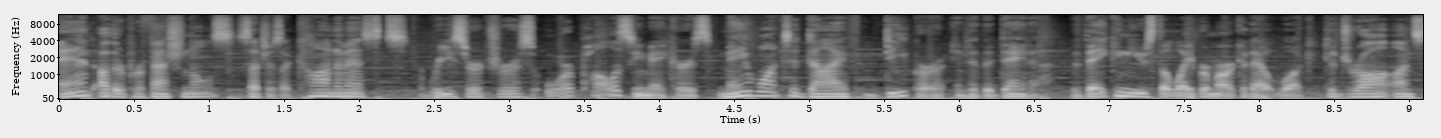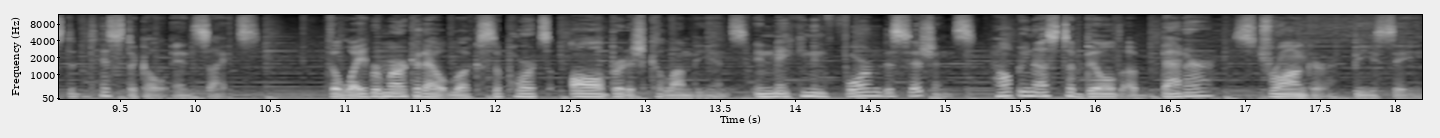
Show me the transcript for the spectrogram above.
and other professionals such as economists, researchers, or policymakers may want to dive deeper into the data. They can use the Labour Market Outlook to draw on statistical insights. The Labour Market Outlook supports all British Columbians in making informed decisions, helping us to build a better, stronger BC.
